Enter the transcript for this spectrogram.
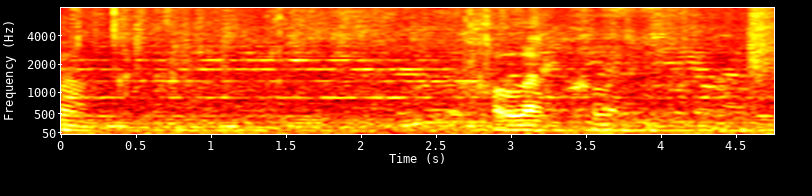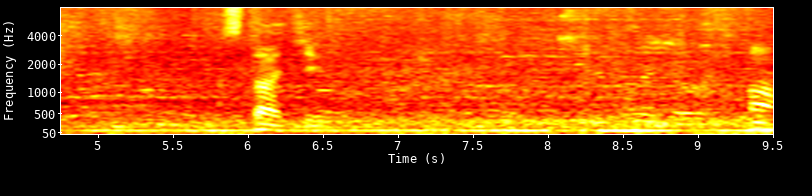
Так. Хлеб, хлеб. Кстати. А.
